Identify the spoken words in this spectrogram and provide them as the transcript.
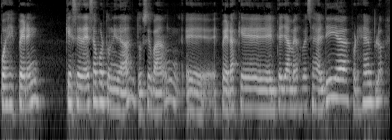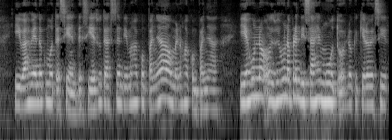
pues esperen que se dé esa oportunidad. Entonces van, eh, esperas que él te llame dos veces al día, por ejemplo, y vas viendo cómo te sientes, si eso te hace sentir más acompañada o menos acompañada. Y es, uno, es un aprendizaje mutuo, es lo que quiero decir.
